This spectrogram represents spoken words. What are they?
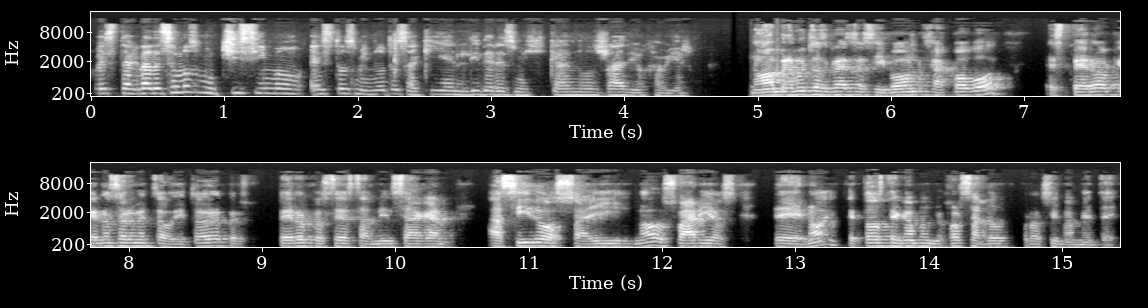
Pues te agradecemos muchísimo estos minutos aquí en Líderes Mexicanos Radio, Javier. No, hombre, muchas gracias, Ivonne, Jacobo. Espero que no solamente auditorio, pero espero que ustedes también se hagan asidos ahí, ¿no? Usuarios de, ¿no? Y que todos tengamos mejor salud próximamente.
